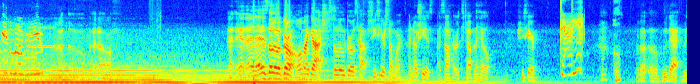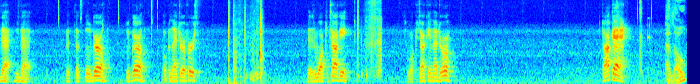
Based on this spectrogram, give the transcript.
We love you. Uh-oh, cut off. That, yeah, that, that is the little girl. Oh my gosh, it's the little girl's house. She's here somewhere. I know she is. I saw her at the top of the hill. She's here. Daddy? Huh? Uh-oh, who's that? Who's that? Who's that? That, that's the little girl. Little girl. Open that door first. There's a walkie-talkie. There's a walkie-talkie in that drawer. Talking. Hello?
